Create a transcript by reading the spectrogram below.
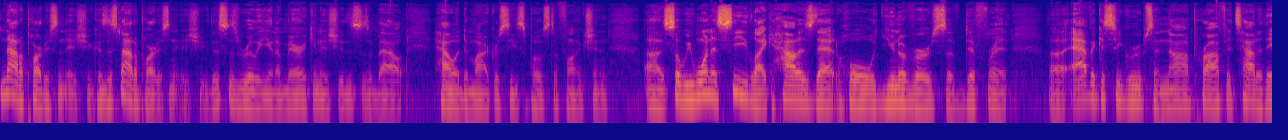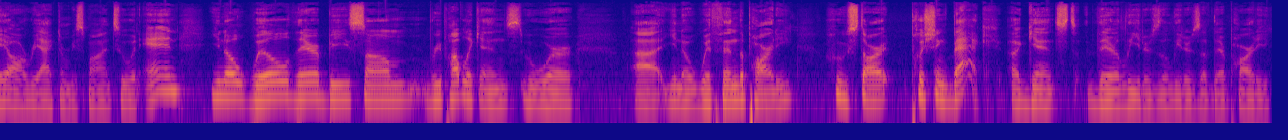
not a partisan issue because it's not a partisan issue. This is really an American issue. This is about how a democracy is supposed to function. Uh, so we want to see like how does that whole universe of different uh, advocacy groups and nonprofits, how do they all react and respond to it? And, you know, will there be some Republicans who were, uh, you know, within the party who start pushing back against their leaders, the leaders of their party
